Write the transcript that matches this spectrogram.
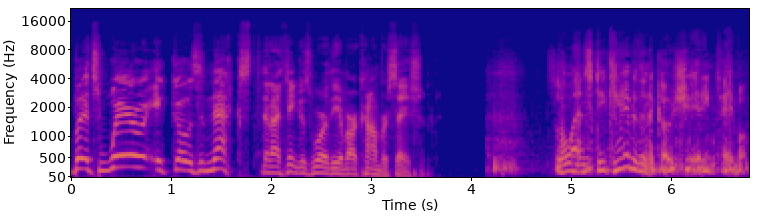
But it's where it goes next that I think is worthy of our conversation. Zelensky came to the negotiating table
